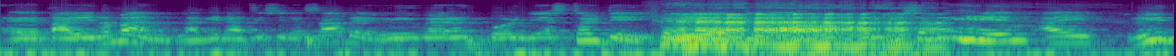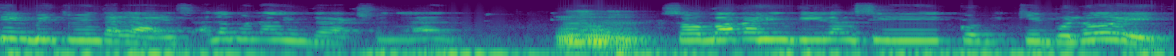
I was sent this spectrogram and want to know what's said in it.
eh, tayo naman, lagi natin sinasabi, we weren't born yesterday. Yeah. Ibig sabihin ay, reading between the lines, alam mo na yung direction yan. So, baka hindi lang si Kibuloy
